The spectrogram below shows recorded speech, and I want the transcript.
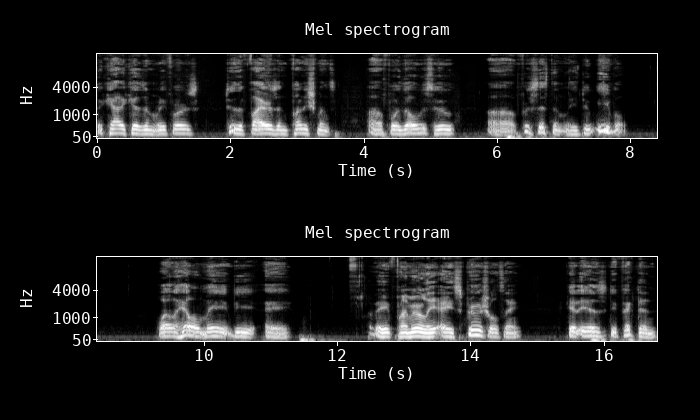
the Catechism refers to the fires and punishments uh, for those who uh, persistently do evil. While hell may be a, a primarily a spiritual thing, it is depicted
